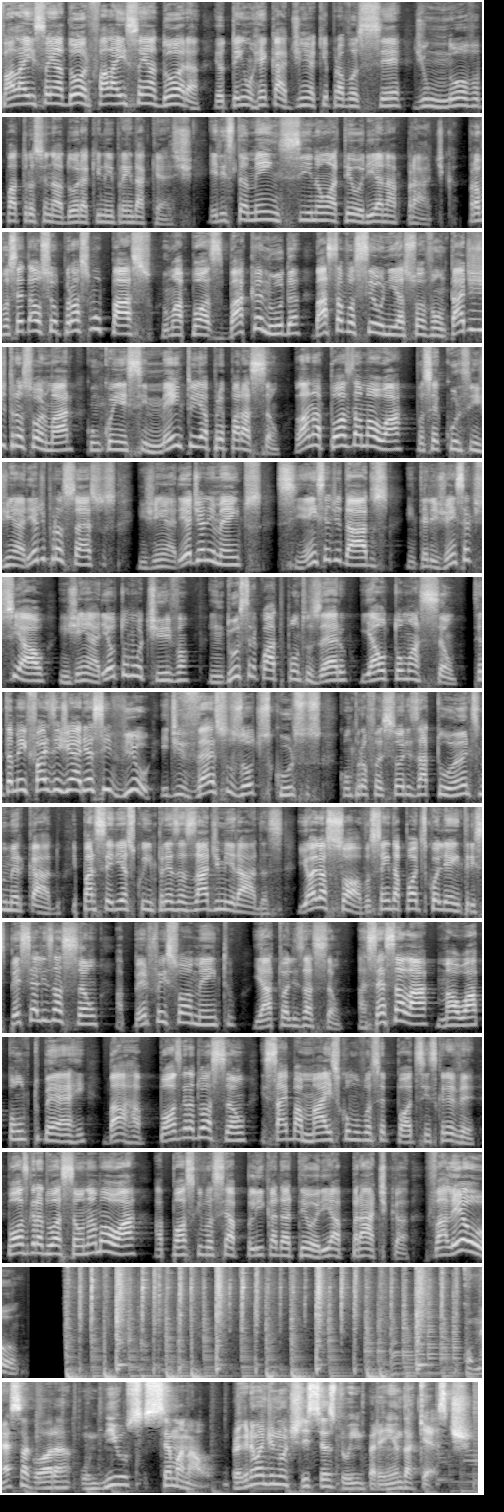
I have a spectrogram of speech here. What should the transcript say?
Fala aí, sonhador, fala aí, sonhadora. Eu tenho um recadinho aqui para você de um novo patrocinador aqui no EmpreendaCast. Eles também ensinam a teoria na prática. Para você dar o seu próximo passo numa pós bacanuda, basta você unir a sua vontade de transformar com conhecimento e a preparação. Lá na pós da Mauá, você cursa engenharia de processos, engenharia de alimentos, ciência de dados, inteligência artificial, engenharia automotiva, indústria 4.0 e automação. Você também faz engenharia civil e diversos outros cursos com professores atuantes no mercado e parcerias com empresas admiradas. E olha só, você ainda pode escolher entre especialização, aperfeiçoamento e atualização. Acesse lá mauá.br barra pós-graduação e saiba mais como você pode se inscrever. Pós-graduação na Mauá, após que você aplica da teoria à prática. Valeu! Começa agora o News Semanal, um programa de notícias do Empreenda Cast.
